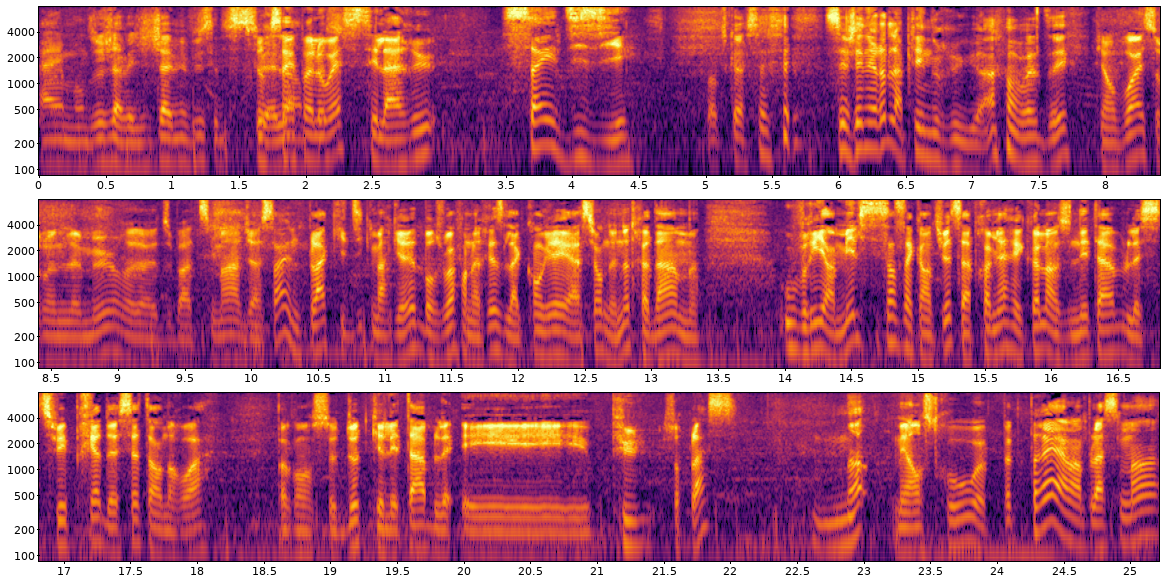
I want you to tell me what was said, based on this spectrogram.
Hey, mon Dieu, j'avais jamais vu cette Sur Saint-Paul-Ouest, c'est la rue Saint-Dizier. En tout cas, c'est- c'est généreux de l'appeler une rue, hein, on va le dire. Puis on voit sur une- le mur euh, du bâtiment adjacent une plaque qui dit que Marguerite Bourgeois, fondatrice de la congrégation de Notre-Dame, ouvrit en 1658 sa première école dans une étable située près de cet endroit. Donc on se doute que l'étable est plus sur place. Non. Mais on se trouve à peu près à l'emplacement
